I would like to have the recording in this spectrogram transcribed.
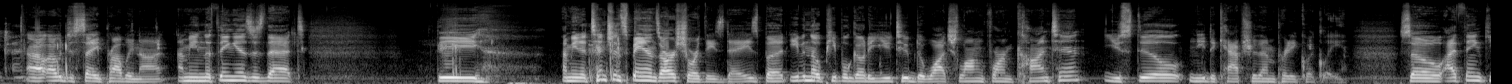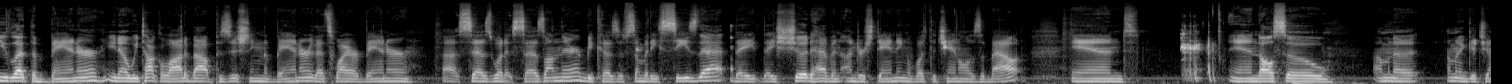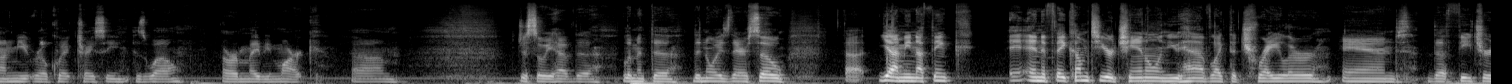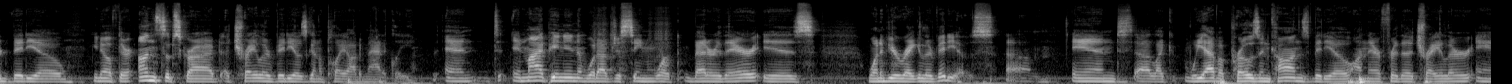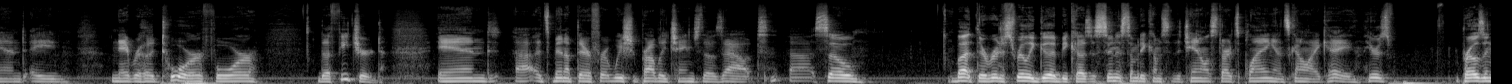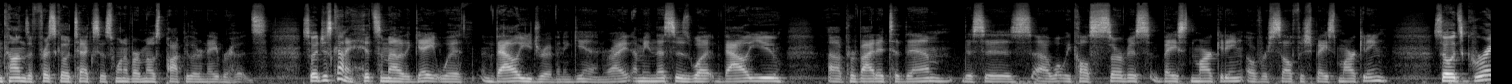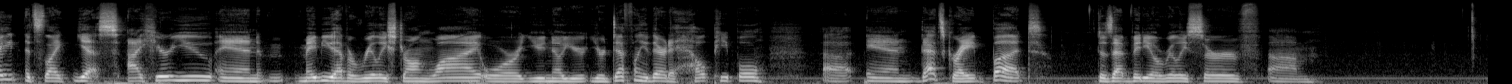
Okay. I, I would just say probably not. I mean, the thing is, is that the, I mean, attention spans are short these days. But even though people go to YouTube to watch long form content, you still need to capture them pretty quickly. So I think you let the banner. You know, we talk a lot about positioning the banner. That's why our banner uh, says what it says on there because if somebody sees that, they they should have an understanding of what the channel is about, and and also I'm gonna I'm gonna get you on mute real quick, Tracy, as well, or maybe Mark, um, just so we have the limit the the noise there. So uh, yeah, I mean I think. And if they come to your channel and you have like the trailer and the featured video, you know, if they're unsubscribed, a trailer video is going to play automatically. And in my opinion, what I've just seen work better there is one of your regular videos. Um, and uh, like we have a pros and cons video on there for the trailer and a neighborhood tour for the featured. And uh, it's been up there for, we should probably change those out. Uh, so, but they're just really good because as soon as somebody comes to the channel, it starts playing and it's kind of like, hey, here's pros and cons of Frisco, Texas, one of our most popular neighborhoods. So it just kind of hits them out of the gate with value driven again, right? I mean, this is what value uh, provided to them. This is uh, what we call service based marketing over selfish based marketing. So it's great. It's like, yes, I hear you, and maybe you have a really strong why, or you know, you're, you're definitely there to help people. Uh, and that's great, but does that video really serve um,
